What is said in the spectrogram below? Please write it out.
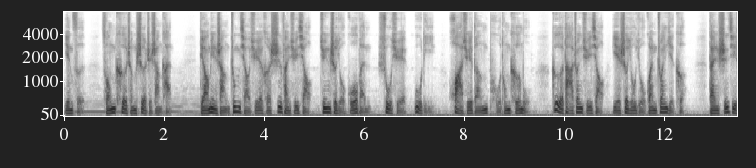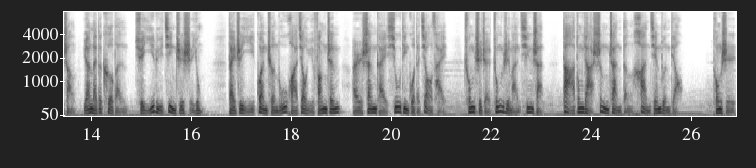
因此，从课程设置上看，表面上中小学和师范学校均设有国文、数学、物理、化学等普通科目，各大专学校也设有有关专业课，但实际上原来的课本却一律禁止使用，代之以贯彻奴化教育方针而删改修订过的教材，充斥着中日满亲善、大东亚圣战等汉奸论调。同时，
